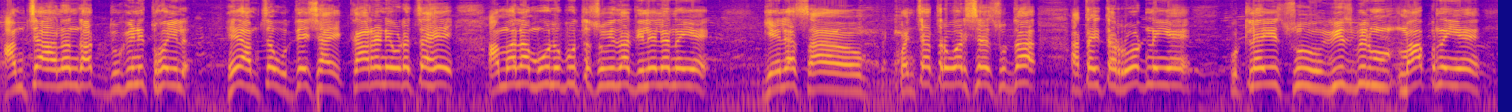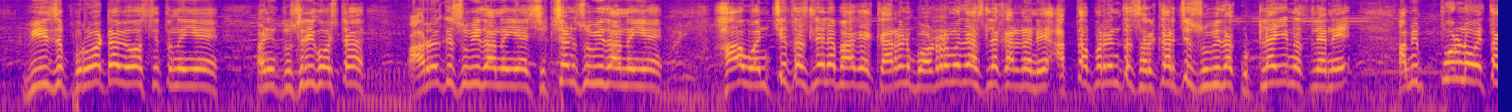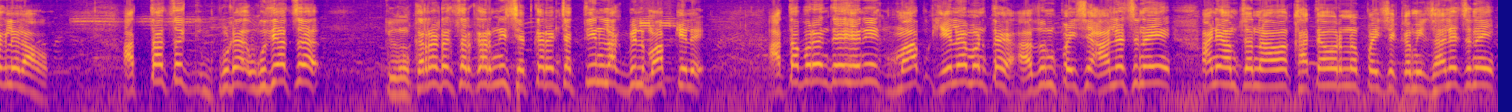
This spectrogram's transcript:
आमच्या आनंदात दुगिणित होईल हे आमचं उद्देश आहे. कारण एवढंच आहे आम्हाला मूलभूत सुविधा दिलेल्या नाही आहे गेल्या सा पंच्याहत्तर वर्षसुद्धा आता इथं रोड नाही आहे कुठल्याही सु वीज बिल माफ नाही आहे वीज पुरवठा व्यवस्थित नाही आहे आणि दुसरी गोष्ट आरोग्य सुविधा नाही आहे शिक्षण सुविधा नाही आहे हा वंचित असलेला भाग आहे. कारण बॉर्डरमध्ये असल्या कारणाने आत्तापर्यंत सरकारची सुविधा कुठल्याही नसल्याने आम्ही पूर्ण वैतागलेलो आहोत. आत्ताचं पुढ्या उद्याचं कर्नाटक सरकारने शेतकऱ्यांच्या तीन लाख बिल माफ केले. आतापर्यंत ह्यांनी माफ केलं म्हणतंय. अजून पैसे आलेच नाही आणि आमच्या नावा खात्यावरनं पैसे कमी झालेच नाही.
